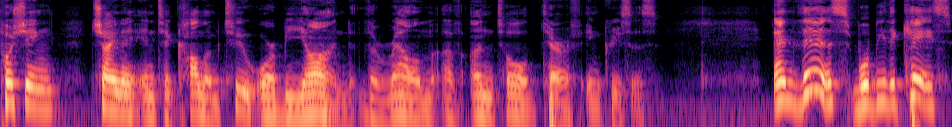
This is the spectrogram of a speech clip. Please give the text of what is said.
pushing China into column two or beyond the realm of untold tariff increases. And this will be the case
